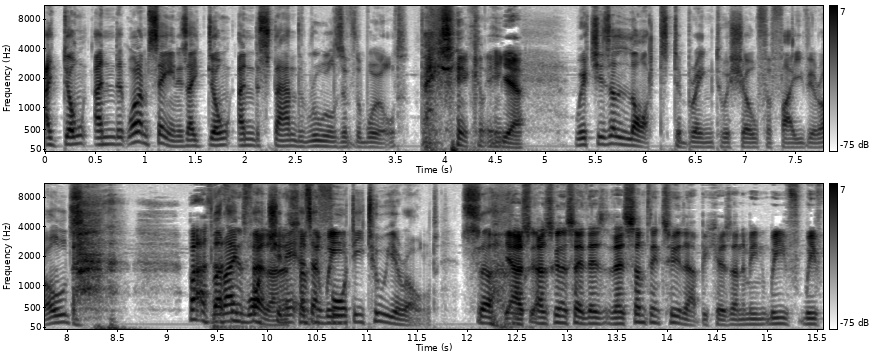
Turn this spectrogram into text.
I don't under what I'm saying is I don't understand the rules of the world, basically Yeah. which is a lot to bring to a show for five year olds. But, but I'm think it's fair, though, watching it as a something we- 42 year old. So Yeah, I was, I was going to say there's there's something to that because and I mean we've we've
